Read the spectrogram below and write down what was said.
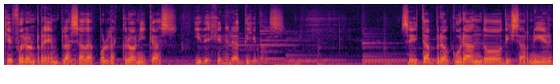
que fueron reemplazadas por las crónicas y degenerativas. Se está procurando discernir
